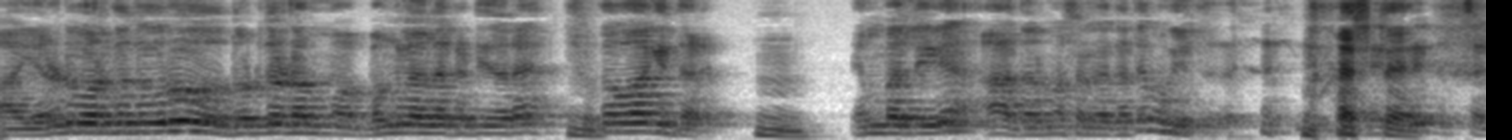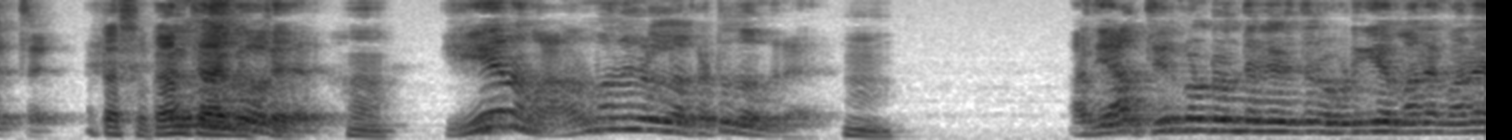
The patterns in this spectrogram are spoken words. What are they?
ಆ ಎರಡು ವರ್ಗದವರು ದೊಡ್ಡ ದೊಡ್ಡ ಬಂಗ್ಲೆಲ್ಲ ಬಂಗ್ಲೆ ಎಲ್ಲ ಕಟ್ಟಿದ್ದಾರೆ ಸುಖವಾಗಿದ್ದಾರೆ ಎಂಬಲ್ಲಿಗೆ ಆ ಧರ್ಮಸ್ಥಳದ ಕತೆ ಮುಗಿಯುತ್ತದೆ. ಅಷ್ಟೇ. ಸುಖಾಂತಿ ಆಗುತ್ತೆ. ಏನು ಅರಮನೆಗಳೆಲ್ಲ ಕಟ್ಟುದಂದ್ರೆ ಹ್ಮ್. ಅದು ಯಾರು ತೀರ್ಕೊಂಡ್ರು ಅಂತ ಹೇಳಿದ್ರೆ ಹುಡುಗಿಯ ಮನೆ ಮನೆ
